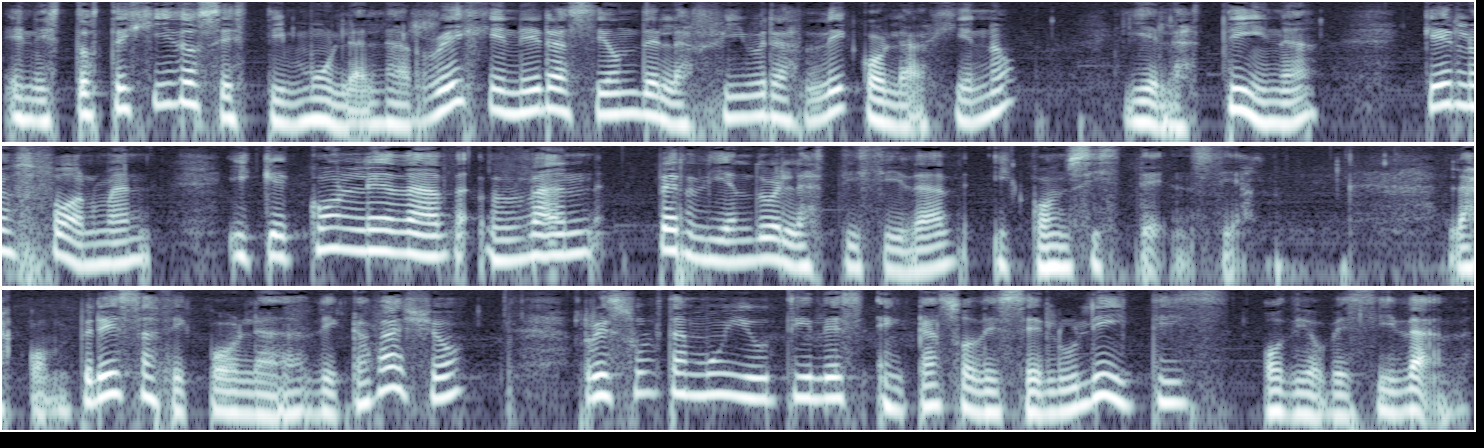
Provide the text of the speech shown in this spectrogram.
En estos tejidos se estimula la regeneración de las fibras de colágeno y elastina que los forman y que con la edad van perdiendo elasticidad y consistencia. Las compresas de cola de caballo resultan muy útiles en caso de celulitis o de obesidad.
